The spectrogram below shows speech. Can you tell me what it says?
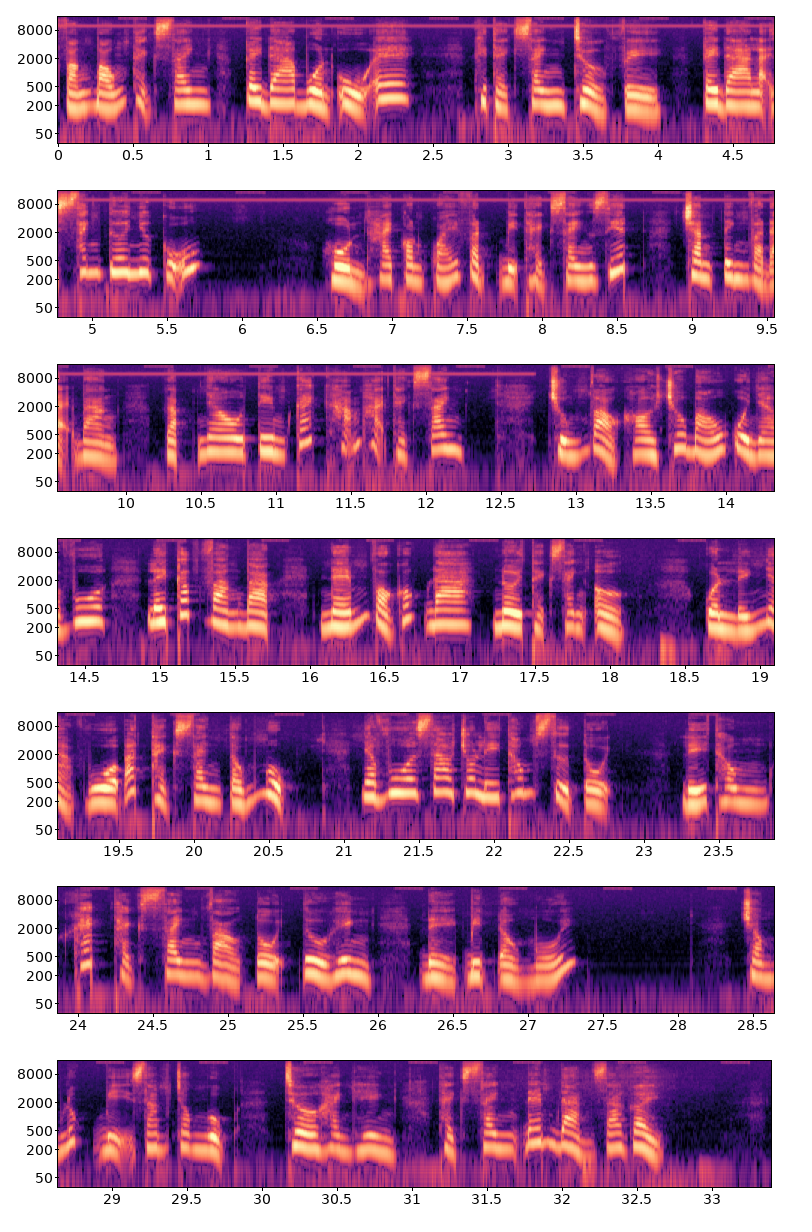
Vắng bóng thạch xanh, cây đa buồn ủ ê. Khi thạch xanh trở về, cây đa lại xanh tươi như cũ. Hồn hai con quái vật bị thạch xanh giết, chăn tinh và đại bàng gặp nhau tìm cách hãm hại thạch xanh. Chúng vào kho châu báu của nhà vua, lấy cắp vàng bạc, ném vào gốc đa nơi thạch xanh ở. Quân lính nhà vua bắt thạch xanh tống ngục. Nhà vua giao cho Lý Thông xử tội. Lý Thông khép Thạch Xanh vào tội tử hình để bịt đầu mối. Trong lúc bị giam trong ngục, chờ hành hình, Thạch Xanh đem đàn ra gầy.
